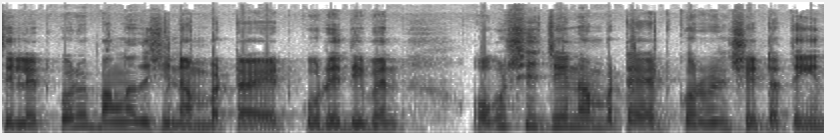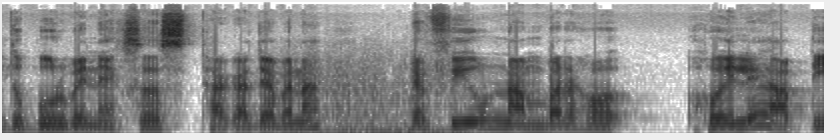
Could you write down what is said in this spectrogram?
সিলেক্ট করে বাংলাদেশি নাম্বারটা অ্যাড করে দিবেন। অবশ্যই যে নাম্বারটা অ্যাড করবেন, সেটাতে কিন্তু পূর্বে নেক্সাস থাকা যাবে না। একটা ফিউর নাম্বার হইলে আপনি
